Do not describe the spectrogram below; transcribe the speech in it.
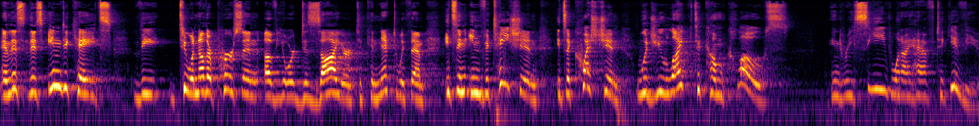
And this, this indicates the, to another person of your desire to connect with them. It's an invitation, it's a question Would you like to come close and receive what I have to give you?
